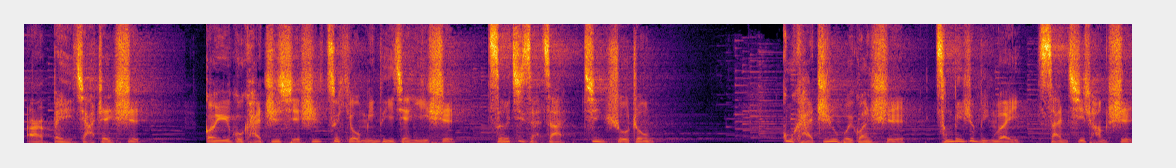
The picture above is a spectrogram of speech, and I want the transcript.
而倍加珍视。关于顾恺之写诗最有名的一件轶事，则记载在《晋书》中。顾恺之为官时，曾被任命为散骑常侍，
